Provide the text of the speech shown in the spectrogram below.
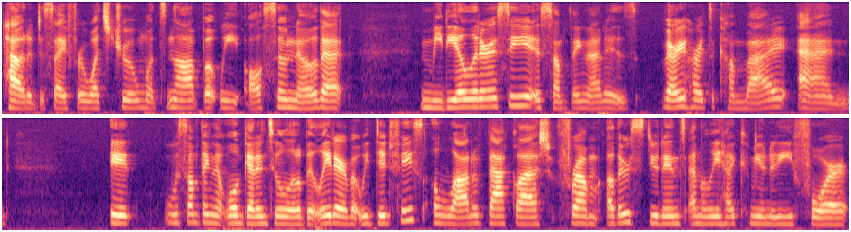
how to decipher what's true and what's not, but we also know that media literacy is something that is very hard to come by and it was something that we'll get into a little bit later, but we did face a lot of backlash from other students and the Lehigh community for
